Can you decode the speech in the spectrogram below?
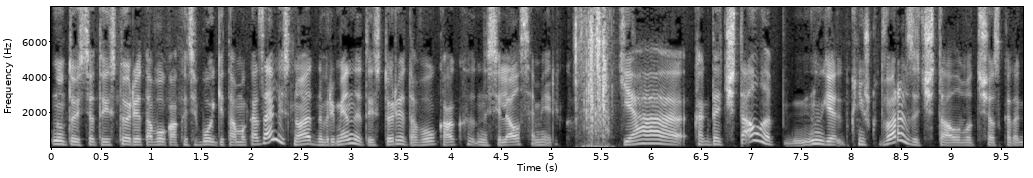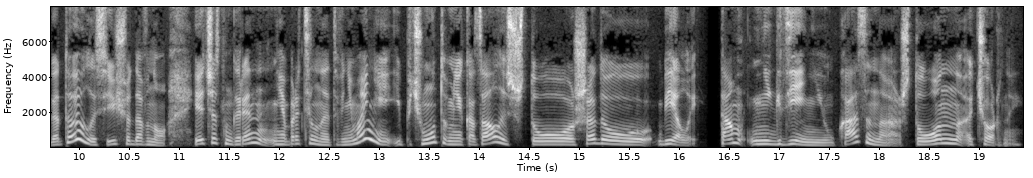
Ну, то есть это история того, как эти боги там оказались, но одновременно это история того, как населялась Америка. Я, когда читала, ну, я книжку два раза читала, вот сейчас, когда готовилась, и еще давно, я, честно говоря, не обратила на это внимания, и почему-то мне казалось, что Shadow белый. Там нигде не указано, что он черный.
